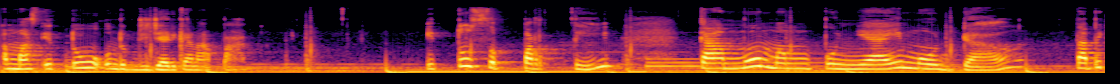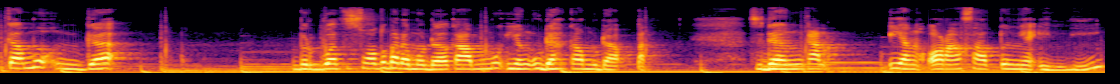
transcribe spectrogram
emas itu untuk dijadikan apa. Itu seperti kamu mempunyai modal, tapi kamu enggak berbuat sesuatu pada modal kamu yang udah kamu dapat. Sedangkan yang orang satunya ini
